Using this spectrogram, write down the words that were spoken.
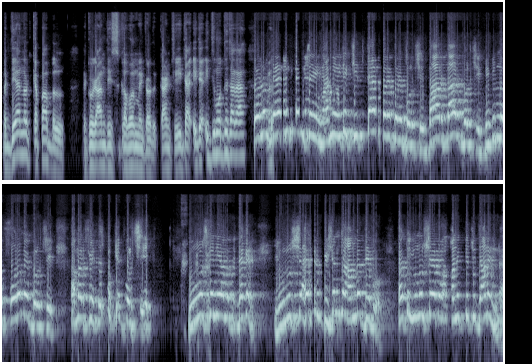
but they are not capable to run this government or country এটা এটা ইতিমধ্যে তারা. আমি এটা চিৎকার করে করে বলছি, বারবার বলছি, বিভিন্ন ফোরামে বলছি, আমার ফেসবুকে বলছি। ইউনুসকে নিয়ে আমাকে, দেখেন, ইউনুস সাহেবের ভিশনটা আমরা দেব, হয়তো ইউনুস সাহেব অনেক কিছু জানেন না।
